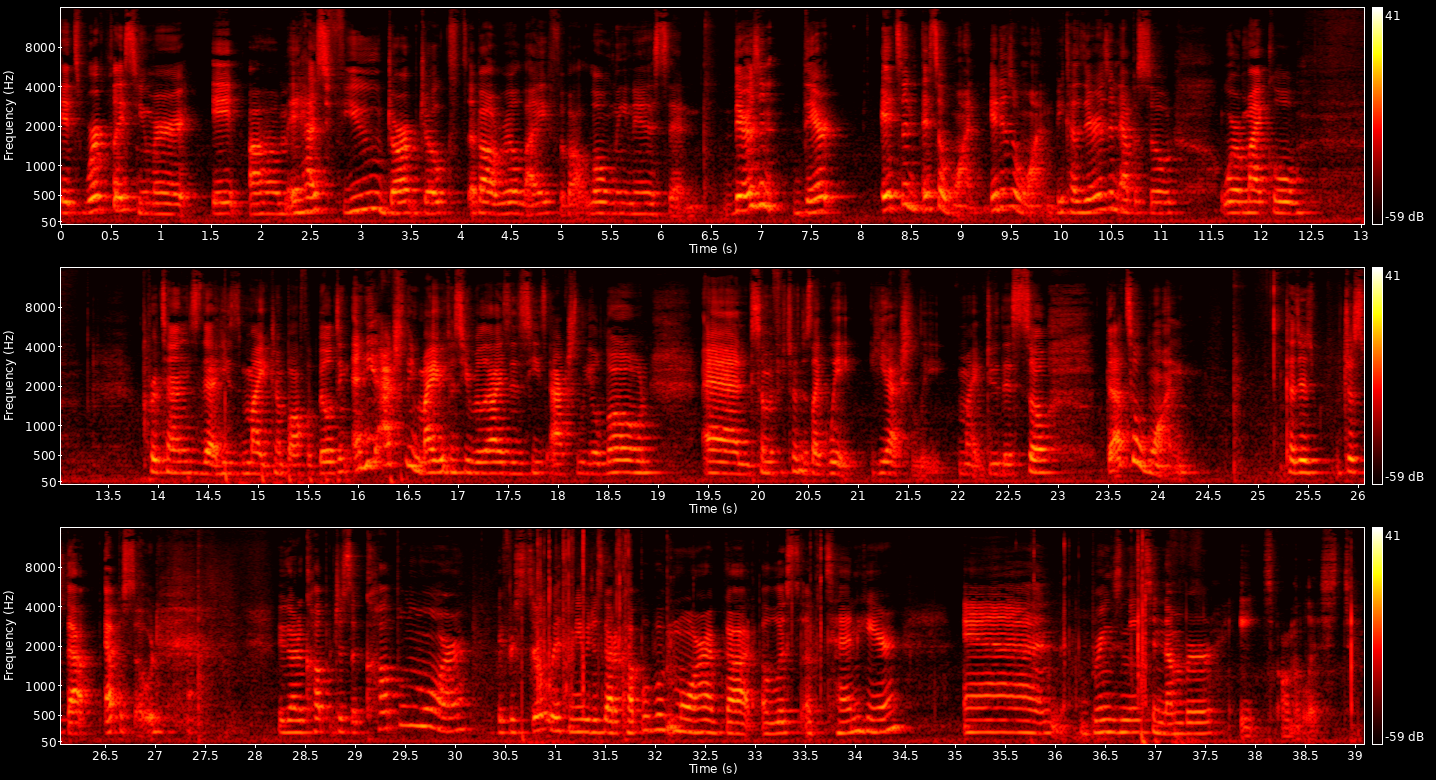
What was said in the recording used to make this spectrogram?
It's workplace humor. It um it has few dark jokes about real life, about loneliness, and there isn't there it's an it's a one. It is a one because there is an episode where Michael pretends that he might jump off a building and he actually might because he realizes he's actually alone and some of his friends is like wait he actually might do this. So that's a one. Because there's just that episode. We got a couple just a couple more. If you're still with me we just got a couple more. I've got a list of 10 here and brings me to number eight on the list.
